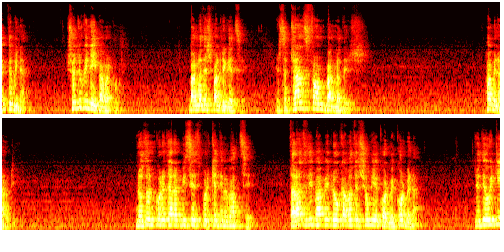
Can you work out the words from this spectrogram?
একদমই না, সুযোগই নেই পাবার কোনো। বাংলাদেশ পাল্টে গেছে ইটস এ ট্রান্সফর্ম বাংলাদেশ। হবে না ওটি। নতুন করে যারা বিশেষ পরীক্ষা দেবে ভাবছে, তারা যদি ভাবে লোক আমাদের সমীহ করবে করবে না। যদি ওইটি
